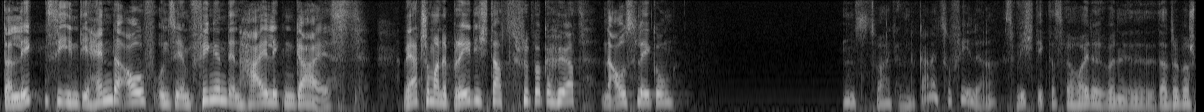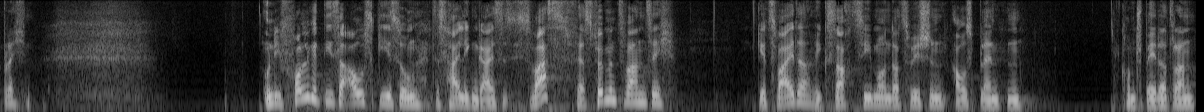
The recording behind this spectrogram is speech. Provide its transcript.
Da legten sie ihnen die Hände auf und sie empfingen den Heiligen Geist. Wer hat schon mal eine Predigt darüber gehört? Eine Auslegung? Hm, das zweite, gar nicht so viele. Ja? Es ist wichtig, dass wir heute äh, darüber sprechen. Und die Folge dieser Ausgießung des Heiligen Geistes ist was? Vers 25 geht es weiter. Wie gesagt, Simon dazwischen ausblenden, kommt später dran.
